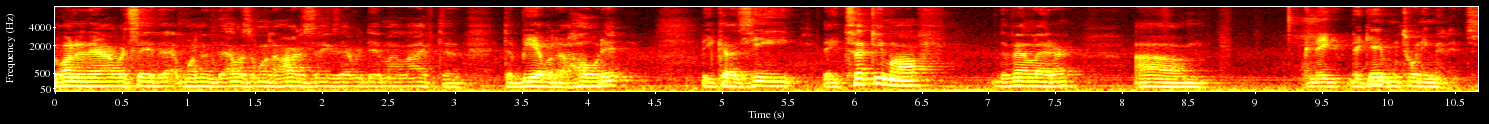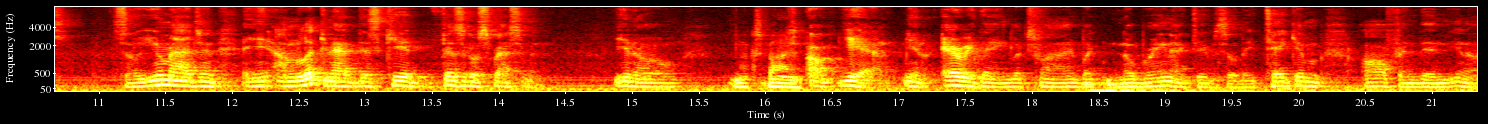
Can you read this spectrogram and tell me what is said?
going in there, I would say that one of that was one of the hardest things I ever did in my life to to be able to hold it because he they took him off the ventilator um, and they, they gave him 20 minutes. So you imagine, and I'm looking at this kid, physical specimen, you know, Looks fine. Um, yeah, you know everything looks fine, but no brain activity. So they take him off, and then you know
